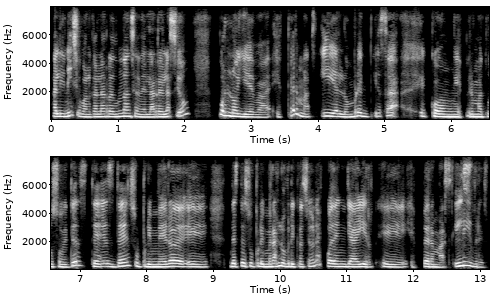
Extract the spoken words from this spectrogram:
al inicio, valga la redundancia, de la relación, pues no lleva espermas y el hombre empieza eh, con espermatozoides eh, desde sus primeras lubricaciones pueden ya ir eh, espermas libres.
